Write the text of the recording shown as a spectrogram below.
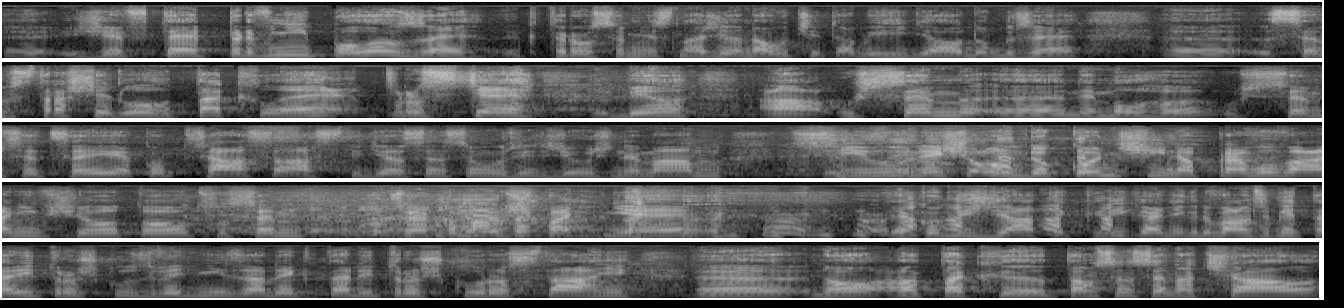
eh, že v té první poloze, kterou jsem mě snažil naučit, abych ji dělal dobře, eh, jsem strašně dlouho takhle prostě byl a už jsem eh, nemohl, už jsem se celý jako třásal a styděl jsem se mu říct, že už nemám sílu, než on dokončí napravování všeho toho, co jsem, co jako mám špatně. Jako když děláte klik a někdo vám řekne, tady trošku zvedni zadek, tady trošku roztáhni. No a tak tam jsem se načal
